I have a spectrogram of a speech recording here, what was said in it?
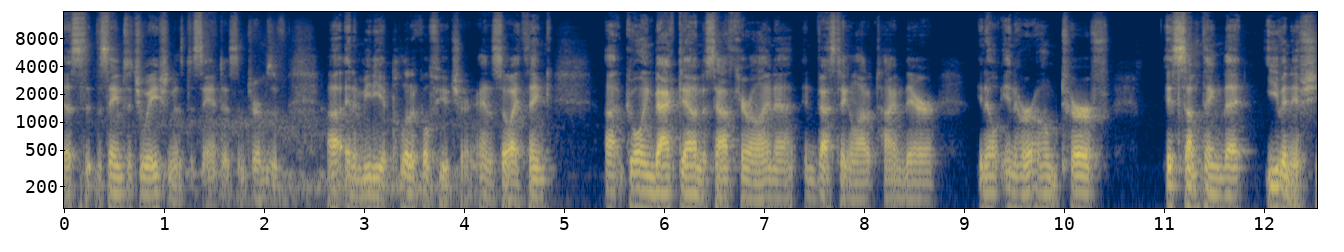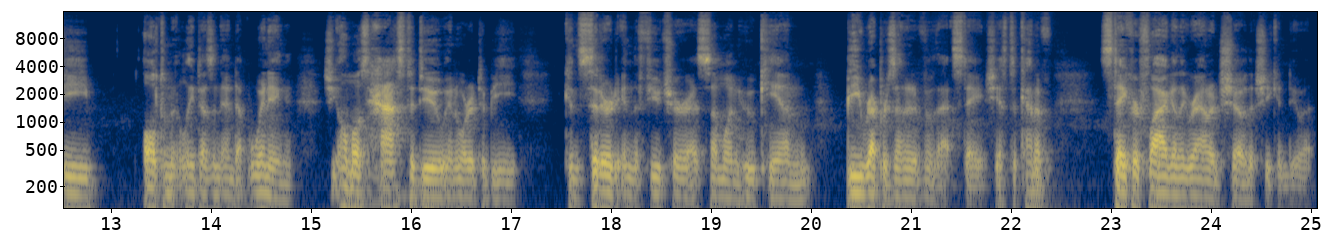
a, the same situation as DeSantis in terms of uh, an immediate political future. And so I think uh, going back down to South Carolina, investing a lot of time there, you know, in her home turf is something that even if she ultimately doesn't end up winning, she almost has to do in order to be considered in the future as someone who can be representative of that state. She has to kind of stake her flag in the ground and show that she can do it.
